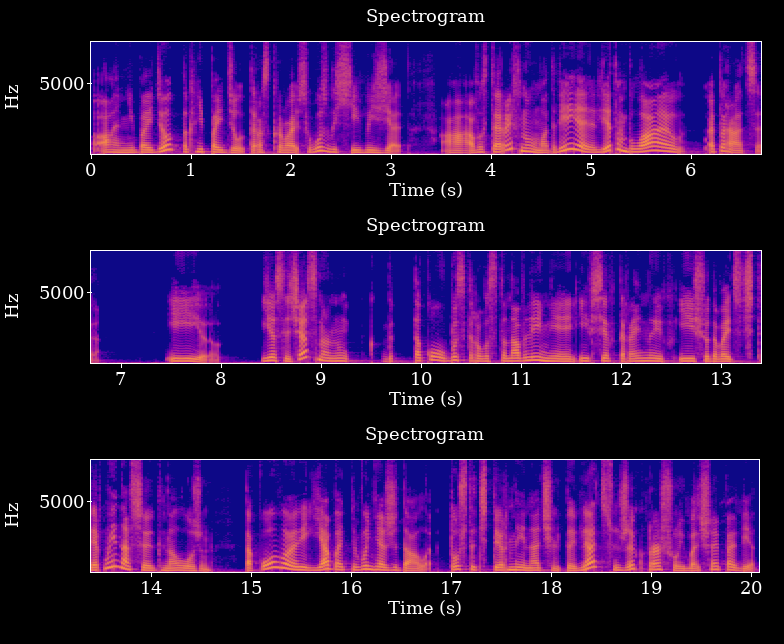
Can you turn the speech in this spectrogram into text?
а не пойдет, так не пойдет, раскрываясь в воздухе и выезжает. А, во-вторых, ну, у Матвея летом была операция. И, если честно, ну, такого быстрого восстановления и всех тройных, и еще давайте четверные на все это наложим, такого я бы от него не ожидала. То, что четверные начали появляться, уже хорошо и большая победа.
